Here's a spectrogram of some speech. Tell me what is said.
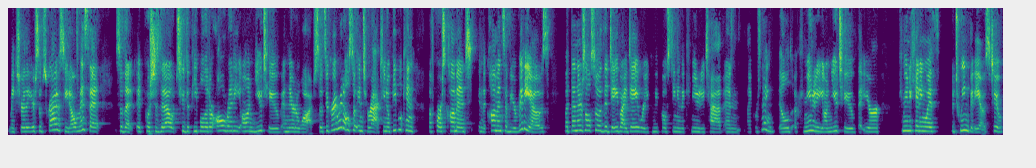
Make sure that you're subscribed so you don't miss it." So that it pushes it out to the people that are already on YouTube and there to watch. So it's a great way to also interact. You know, people can of course comment in the comments of your videos but then there's also the day by day where you can be posting in the community tab and, like we're saying, build a community on YouTube that you're communicating with between videos too.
